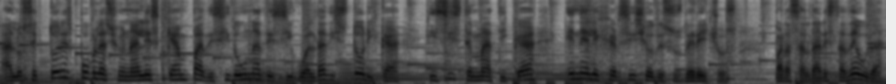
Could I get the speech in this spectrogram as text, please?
a los sectores poblacionales que han padecido una desigualdad histórica y sistemática en el ejercicio de sus derechos, para saldar esta deuda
